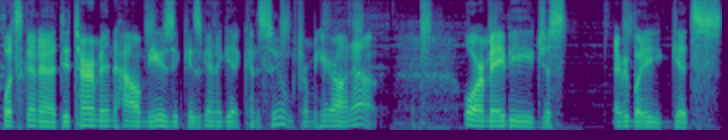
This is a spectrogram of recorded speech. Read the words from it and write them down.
what's to determine how music is to get consumed from here on out? Or maybe just everybody gets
